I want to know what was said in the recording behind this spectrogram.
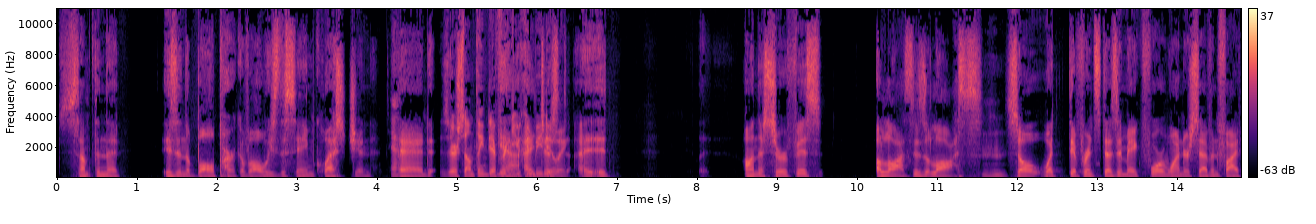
something that is in the ballpark of always the same question. Yeah. And Is there something different yeah, you can I be just, doing? I- it, on the surface, a loss is a loss. Mm-hmm. So, what difference does it make 4 1 or 7 5?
